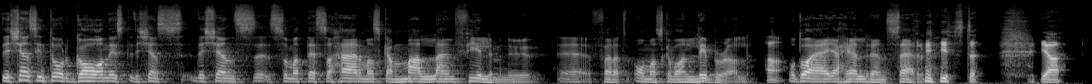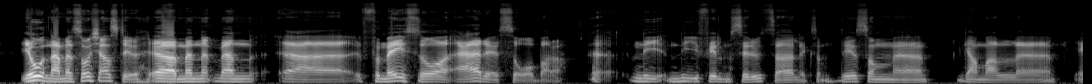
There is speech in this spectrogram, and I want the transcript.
Det känns inte organiskt. Det känns, det känns som att det är så här man ska malla en film nu. eh, För att om man ska vara en liberal. Ja. Och då är jag hellre en serb. Just det. Ja. Jo, nej men så känns det ju. Eh, men men eh, för mig så är det så bara. Eh, ny, ny film ser ut så här liksom. Det är som eh, gammal eh,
